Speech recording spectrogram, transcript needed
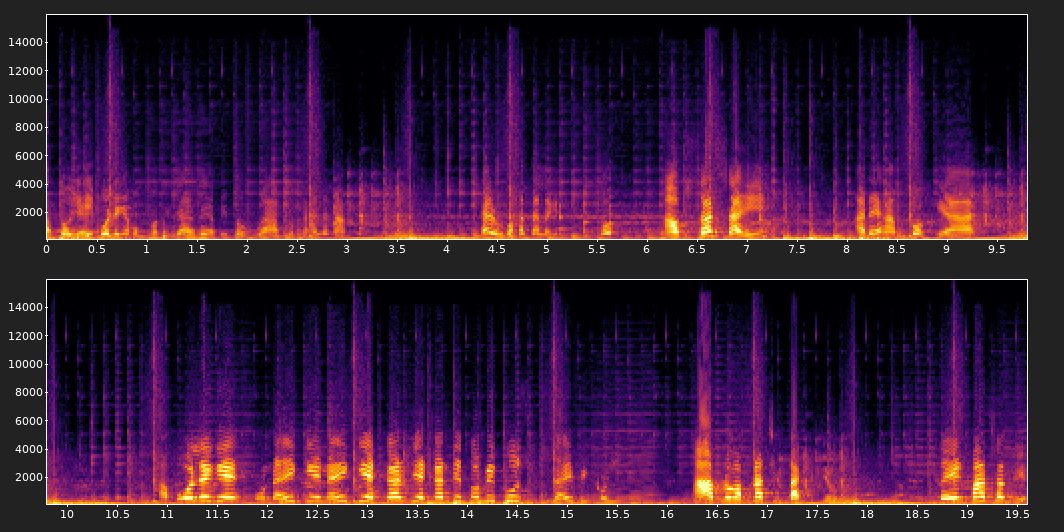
अब तो यही बोलेंगे, मुख्यमंत्री अरे अभी तो हुआ, आप लोग कहा ना नाम खैर बात अलग है। तो अफसर शाही अरे हमको क्या अब बोलेंगे वो नहीं किए नहीं किए, कर दिए कर दिए तो भी खुश, नहीं भी खुश। आप लोग अपना चिंता कीजिए। तो एक बात समझिए,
